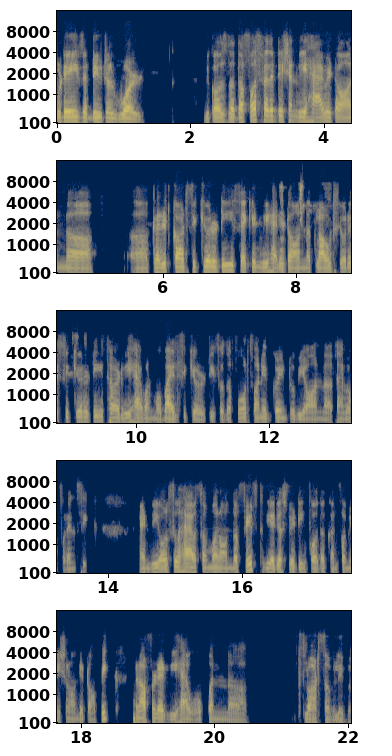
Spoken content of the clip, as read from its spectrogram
today's digital world, because the, the first presentation we have it on uh, uh, credit card security. Second, we had it on uh, cloud storage security. Third, we have on mobile security. So the fourth one is going to be on uh, cyber forensic. And we also have someone on the fifth. We are just waiting for the confirmation on the topic. And after that, we have open uh, slots available.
